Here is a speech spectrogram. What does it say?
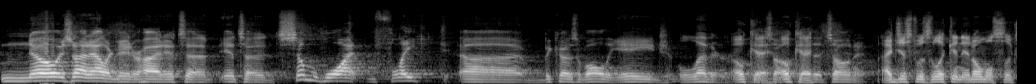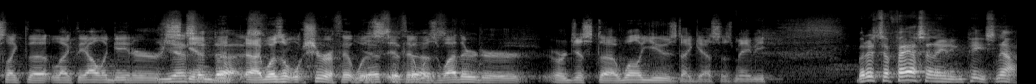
No, it's not alligator hide. It's a it's a somewhat flaked uh, because of all the age leather. Okay, that's on, okay. that's on it. I just was looking. It almost looks like the like the alligator Yes, skin, it but does. I wasn't sure if it was Yes, if it it was weathered or or just uh, well used. I guess is maybe. But it's a fascinating piece. Now,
